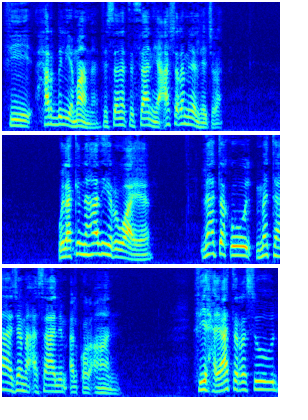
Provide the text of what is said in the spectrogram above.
في حرب اليمامة في السنة الثانية عشرة من الهجرة. ولكن هذه الرواية لا تقول متى جمع سالم القرآن في حياة الرسول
